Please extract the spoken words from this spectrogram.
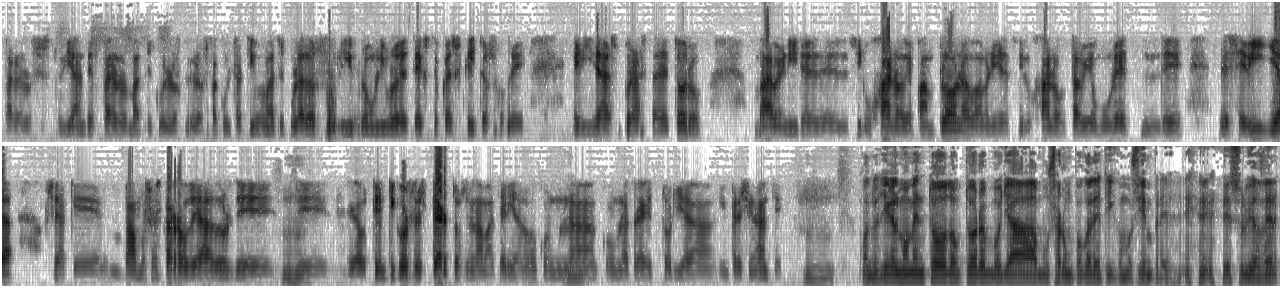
para los estudiantes, para los, los, facultativos matriculados, su libro, un libro de texto que ha escrito sobre heridas por asta de toro. Va a venir el, cirujano de Pamplona, va a venir el cirujano Octavio Mulet de, de Sevilla, o sea que vamos a estar rodeados de, auténticos expertos en la materia, ¿no? Con una, con una trayectoria impresionante. Cuando llegue el momento, doctor, voy a abusar un poco de ti, como siempre. He solido hacer.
